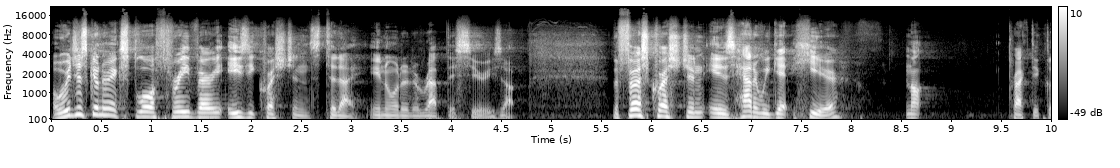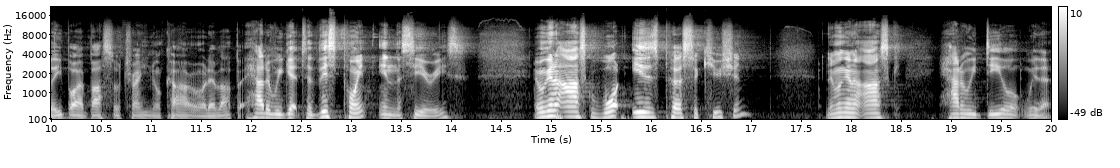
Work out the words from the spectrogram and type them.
Well, we're just going to explore three very easy questions today in order to wrap this series up. The first question is how do we get here? Not practically by bus or train or car or whatever, but how do we get to this point in the series? And we're going to ask what is persecution? And then we're going to ask how do we deal with it?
